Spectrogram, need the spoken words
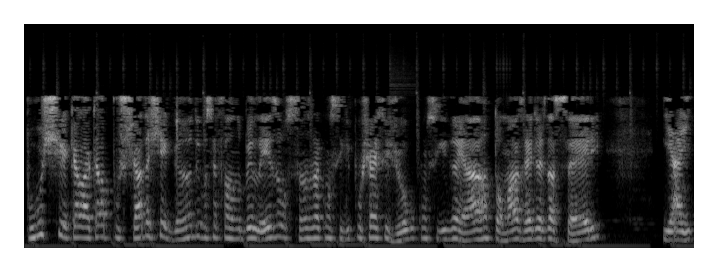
push, aquela, aquela puxada chegando e você falando, beleza, o Suns vai conseguir puxar esse jogo, conseguir ganhar, tomar as rédeas da série. E aí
